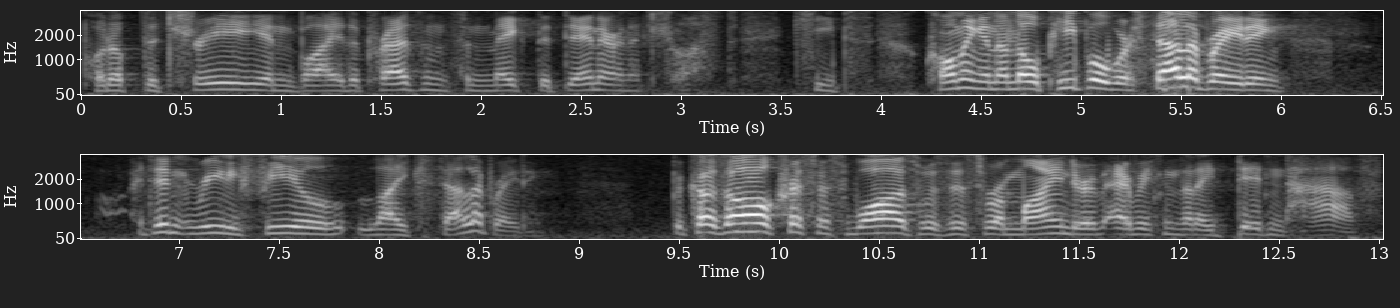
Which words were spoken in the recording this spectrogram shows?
Put up the tree and buy the presents and make the dinner, and it just keeps coming. And although people were celebrating, I didn't really feel like celebrating. Because all Christmas was was this reminder of everything that I didn't have.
